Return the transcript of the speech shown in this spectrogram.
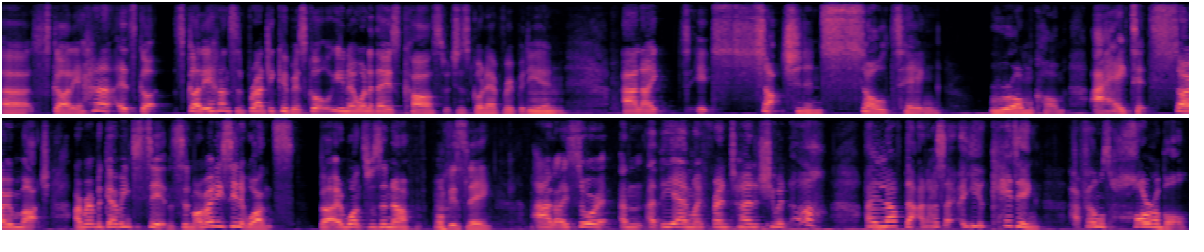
uh, Scarlett, Han- it's got Scarlett Johansson, Bradley Cooper. It's got, you know, one of those casts which has got everybody in. And I, it's such an insulting rom com. I hate it so much. I remember going to see it in the cinema. I've only seen it once, but once was enough, obviously. and I saw it, and at the end, my friend turned and she went, "Oh, I love that." And I was like, "Are you kidding? That film was horrible.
